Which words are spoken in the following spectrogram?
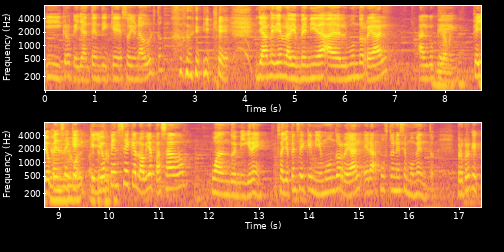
Y creo que ya entendí que soy un adulto y que ya me dieron la bienvenida al mundo real, algo que que yo pensé que, que yo pensé que lo había pasado cuando emigré. O sea, yo pensé que mi mundo real era justo en ese momento. Pero creo que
